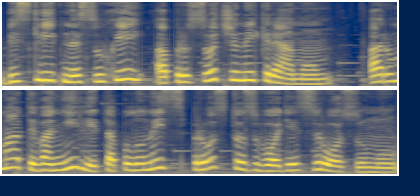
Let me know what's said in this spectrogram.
Бісквіт не сухий, а просочений кремом. Аромати ванілі та полуниць просто зводять з розуму.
